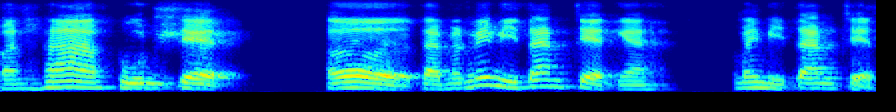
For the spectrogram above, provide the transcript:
มันห้าคูณเจ็ดเออ แต่มันไม่มีแต้มเจ็ดไง ไม่มีแต้มเจ็ด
